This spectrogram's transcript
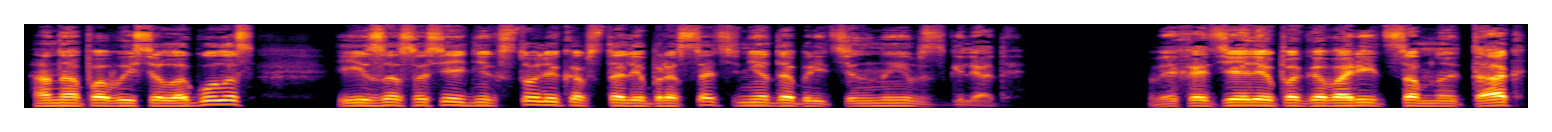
Она повысила голос и из-за соседних столиков стали бросать неодобрительные взгляды. «Вы хотели поговорить со мной так,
